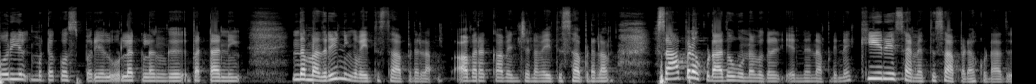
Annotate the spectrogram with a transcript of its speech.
பொரியல் முட்டைக்கோஸ் பொரியல் உருளைக்கிழங்கு பட்டாணி இந்த மாதிரி நீங்கள் வைத்து சாப்பிடலாம். அவரக்காய் வெஞ்சனை வைத்து சாப்பிடலாம். சாப்பிடக்கூடாத உணவுகள் என்னென்ன அப்படின்னா கீரை சமைத்து சாப்பிடக்கூடாது.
